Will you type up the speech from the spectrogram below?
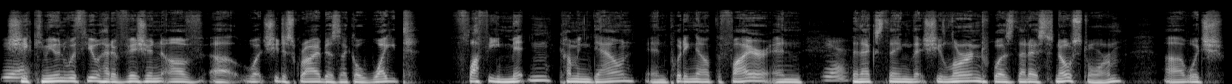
Yes. She communed with you, had a vision of uh, what she described as like a white fluffy mitten coming down and putting out the fire. And yes. the next thing that she learned was that a snowstorm, uh, which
